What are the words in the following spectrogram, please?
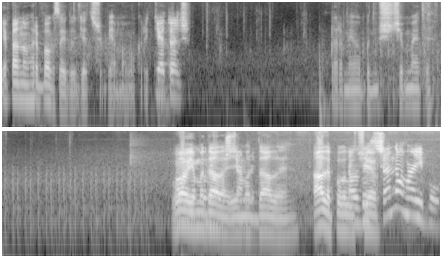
Я певно в грибок зайду, дід, щоб я мав укриття. Я теж. Зараз ми його будемо щемити. О, О, я йому дали, ньому йому дали. Але Але десь получив. ще на горі був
